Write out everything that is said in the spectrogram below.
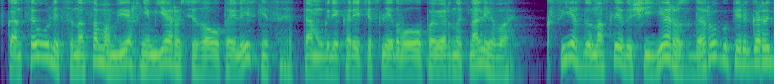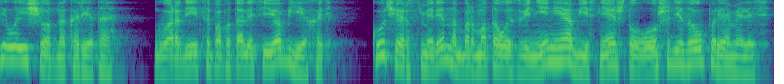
В конце улицы, на самом верхнем ярусе золотой лестницы, там, где карете следовало повернуть налево, к съезду на следующий ярус дорогу перегородила еще одна карета. Гвардейцы попытались ее объехать. Кучер смиренно бормотал извинения, объясняя, что лошади заупрямились.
